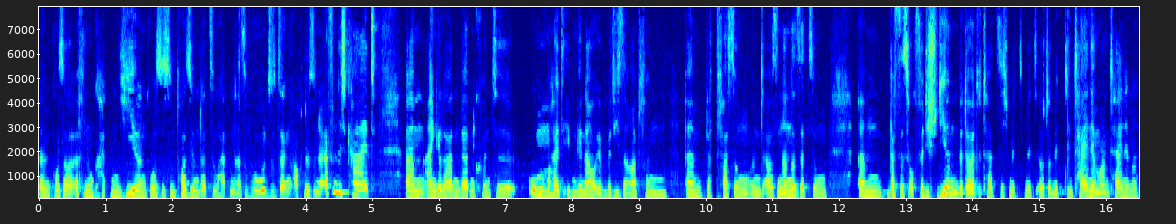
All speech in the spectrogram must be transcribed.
eine große Eröffnung hatten, hier ein großes Symposium dazu hatten, also wo sozusagen auch nur so eine Öffentlichkeit ähm, eingeladen werden konnte, um halt eben genau über diese Art von ähm, Befassung und Auseinandersetzung, ähm, was das auch für die Studierenden bedeutet hat, sich mit, mit, oder mit den Teilnehmern und Teilnehmern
